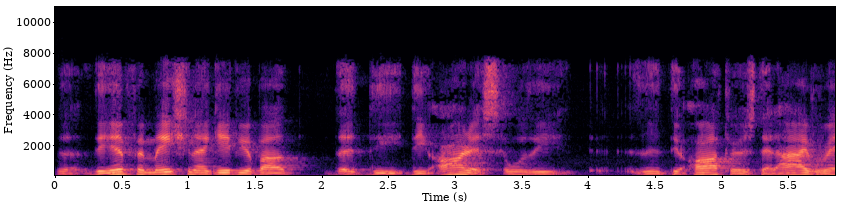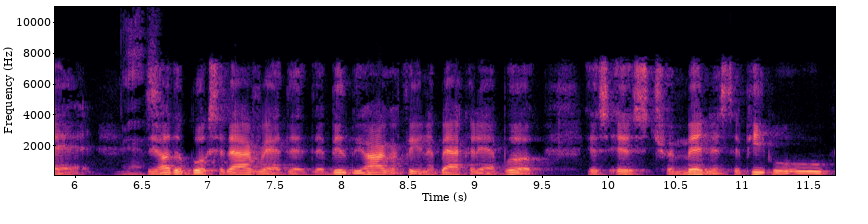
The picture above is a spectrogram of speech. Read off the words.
the, the information I give you about the, the, the artists or the, the, the authors that I've read. Yes. The other books that I've read, the, the bibliography in the back of that book is, is tremendous. The people who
